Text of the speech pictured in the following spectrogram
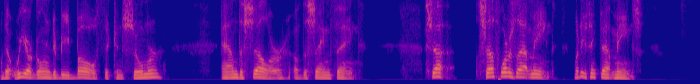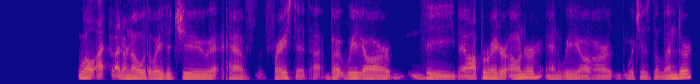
that we are going to be both the consumer and the seller of the same thing. Seth, Seth, what does that mean? What do you think that means? Well, I, I don't know the way that you have phrased it, uh, but we are the the operator owner, and we are, which is the lender,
